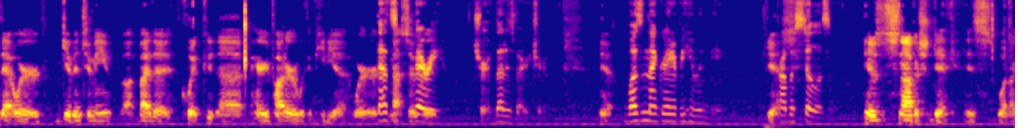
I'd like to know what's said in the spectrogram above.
that were given to me uh, by the quick uh, Harry Potter Wikipedia were That's not so very great. true. That is very true. Yeah. Wasn't that great of a human being? Yes. Probably still isn't. He was a snobbish dick, is what I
